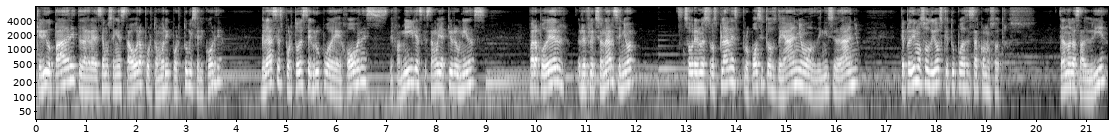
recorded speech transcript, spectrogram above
Querido Padre, te agradecemos en esta hora por tu amor y por tu misericordia. Gracias por todo este grupo de jóvenes, de familias que están hoy aquí reunidas para poder reflexionar, Señor, sobre nuestros planes, propósitos de año, de inicio de año. Te pedimos, oh Dios, que tú puedas estar con nosotros. Danos la sabiduría,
